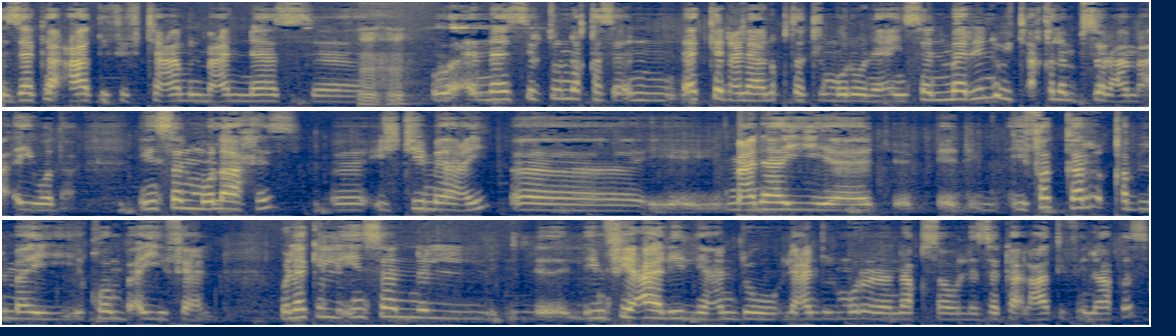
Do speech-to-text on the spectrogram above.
ذكاء عاطفي في التعامل مع الناس والناس سيرتو نأكد على نقطة المرونة. إنسان مرن ويتأقلم بسرعة مع أي وضع. إنسان ملاحظ آه، اجتماعي آه، معناه يفكر قبل ما يقوم بأي فعل. ولكن الإنسان الانفعالي اللي عنده اللي عنده المرونة ناقصة ولا الذكاء العاطفي ناقص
